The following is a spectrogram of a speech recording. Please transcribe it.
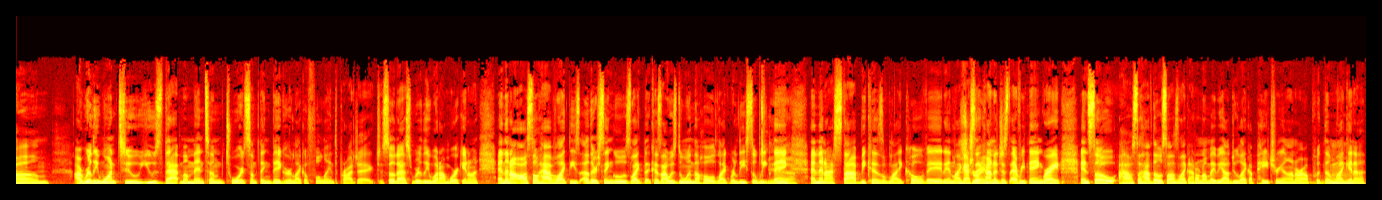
um I really want to use that momentum towards something bigger like a full-length project. So that's really what I'm working on. And then I also have like these other singles like cuz I was doing the whole like release a week thing and then I stopped because of like COVID and like It's I said kind of just everything, right? And so I also have those songs like I don't know, maybe I'll do like a Patreon or I'll put them like in Mm-hmm. a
